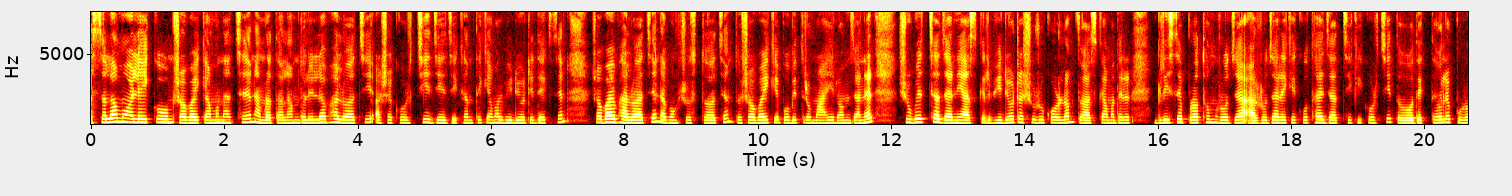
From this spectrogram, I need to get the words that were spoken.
আসসালামু আলাইকুম, সবাই কেমন আছেন? আমরা তো আলহামদুলিল্লাহ ভালো আছি। আশা করছি যে যেখান থেকে আমার ভিডিওটি দেখছেন, সবাই ভালো আছেন এবং সুস্থ আছেন। তো সবাইকে পবিত্র মাহি রমজানের শুভেচ্ছা জানিয়ে আজকের ভিডিওটা শুরু করলাম। তো আজকে আমাদের গ্রিসে প্রথম রোজা, আর রোজা রেখে কোথায় যাচ্ছি, কি করছি, তো দেখতে হলে পুরো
